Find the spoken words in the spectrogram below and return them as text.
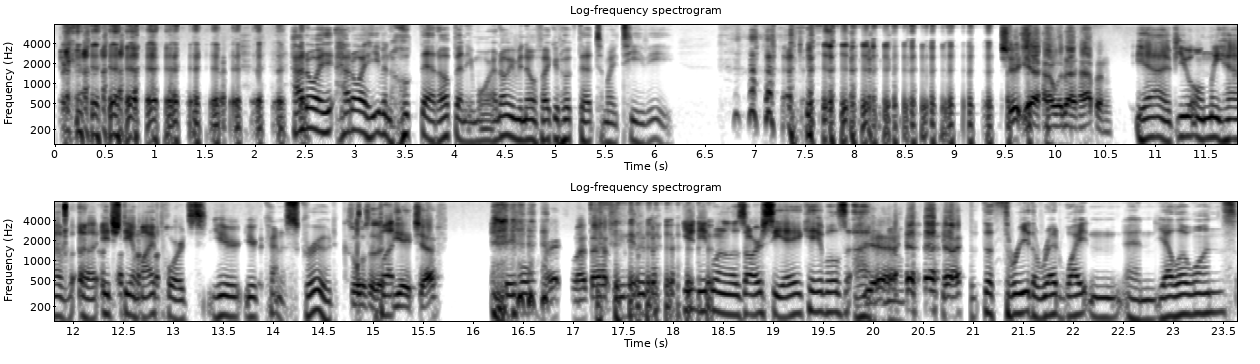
How do I how do I even hook that up anymore? I don't even know if I could hook that to my TV. Shit, yeah. How would that happen? Yeah, if you only have uh, HDMI ports, you're you're Kind of screwed. So what was it a But- VHF cable, right? Like that. You needed. you need one of those RCA cables. I yeah, don't know. The three, the red, white, and and yellow ones.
